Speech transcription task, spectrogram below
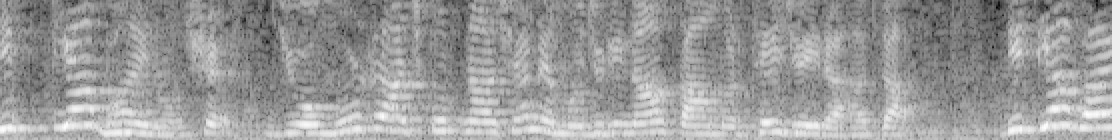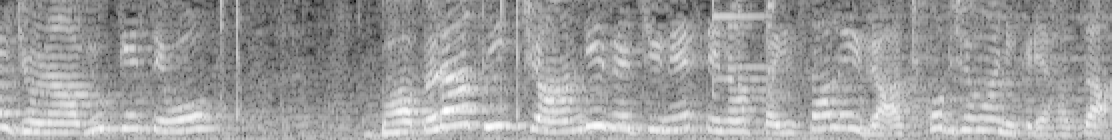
દિત્યાભાઈનો છે. જેઓ મૂળ રાજકોટના છે અને મજૂરીના કામ અર્થે જઈ રહ્યા હતા. દિત્યાભાઈએ જણાવ્યું કે તેઓ ભાભરાથી ચાંદી વેચીને તેના પૈસા લઈ રાજકોટ જવા નીકળ્યા હતા.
